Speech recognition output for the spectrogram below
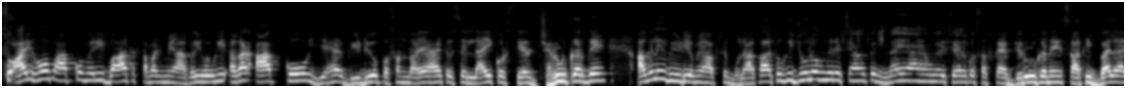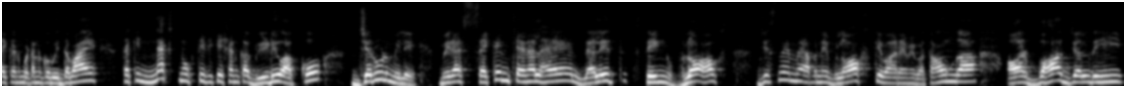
सो आई होप आपको मेरी बात समझ में आ गई होगी। अगर आपको यह वीडियो पसंद आया है तो इसे लाइक और शेयर ज़रूर कर दें। अगले वीडियो में आपसे मुलाकात होगी। जो लोग मेरे चैनल पर नए आए हो, मेरे चैनल को सब्सक्राइब ज़रूर करें। साथ ही बेल आइकन बटन को भी दबाएँ, ताकि नेक्स्ट नोटिफिकेशन का वीडियो आपको ज़रूर मिले। मेरा सेकेंड चैनल है ललित सिंह व्लॉग्स जिसमें मैं अपने ब्लॉग्स के बारे में बताऊँगा। और बहुत जल्द ही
